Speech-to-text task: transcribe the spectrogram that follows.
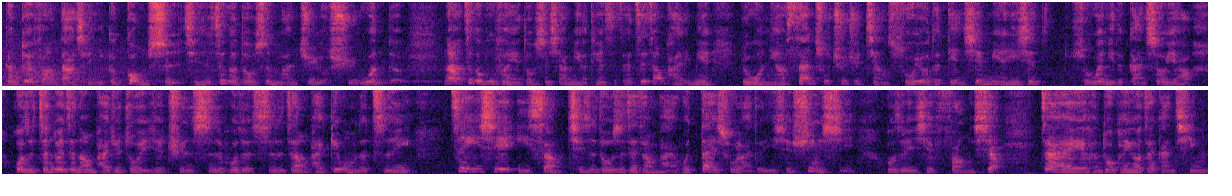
跟对方达成一个共识。其实这个都是蛮具有学问的。那这个部分也都是下面的天使在这张牌里面，如果你要散出去去讲所有的点线面一些所谓你的感受也好，或者针对这张牌去做一些诠释，或者是这张牌给我们的指引。这一些以上，其实都是这张牌会带出来的一些讯息或者一些方向。在很多朋友在感情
